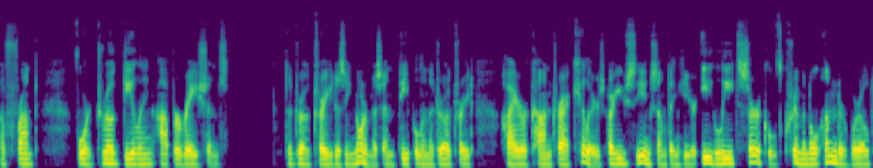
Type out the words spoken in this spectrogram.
a front for drug dealing operations. The drug trade is enormous, and people in the drug trade hire contract killers. Are you seeing something here? Elite circles, criminal underworld.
